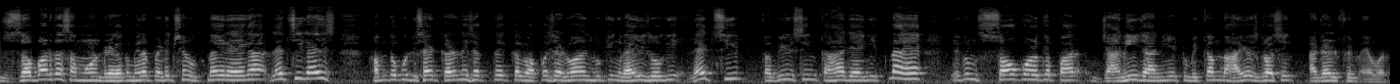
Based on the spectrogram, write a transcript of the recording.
ज़बरदस्त अमाउंट रहेगा। तो मेरा प्रेडिक्शन उतना ही रहेगा। लेट्स सी गाइस हम तो कुछ डिसाइड कर नहीं सकते। कल वापस एडवांस बुकिंग राइज होगी। लेट्स सी कबीर सिंह कहाँ जाएगी। इतना है। ये फ़िल्म सौ करोड़ के पार जानी जानी है to become the highest grossing adult film ever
